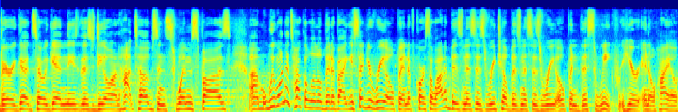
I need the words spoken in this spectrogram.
Very good. So again, these, this deal on hot tubs and swim spas. Um, we want to talk a little bit about, you said you're reopened. Of course, a lot of businesses, retail businesses reopened this week here in Ohio.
